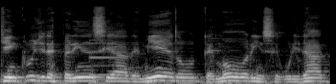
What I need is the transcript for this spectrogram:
que incluye la experiencia de miedo, temor, inseguridad,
